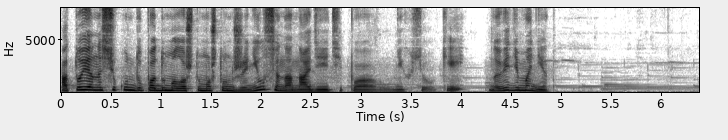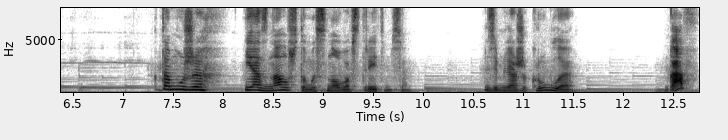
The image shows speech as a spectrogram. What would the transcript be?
А то я на секунду подумала, что, может, он женился на Наде, и типа у них все окей. Но, видимо, нет. К тому же, я знал, что мы снова встретимся. Земля же круглая. Гав!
